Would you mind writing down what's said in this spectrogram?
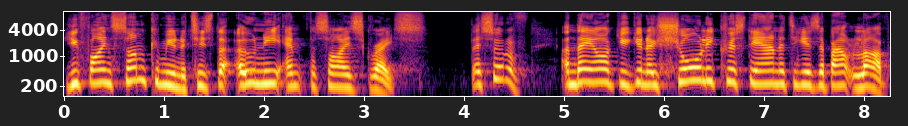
You find some communities that only emphasize grace. They're sort of, and they argue, you know, surely Christianity is about love.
